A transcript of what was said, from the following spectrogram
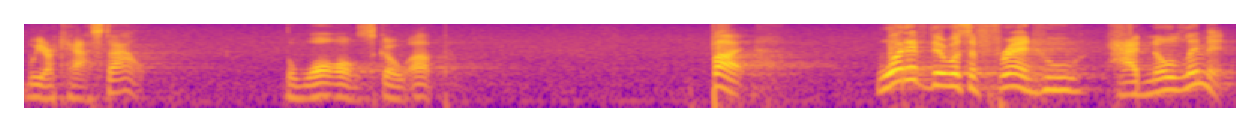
we are cast out. The walls go up. But what if there was a friend who had no limit,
